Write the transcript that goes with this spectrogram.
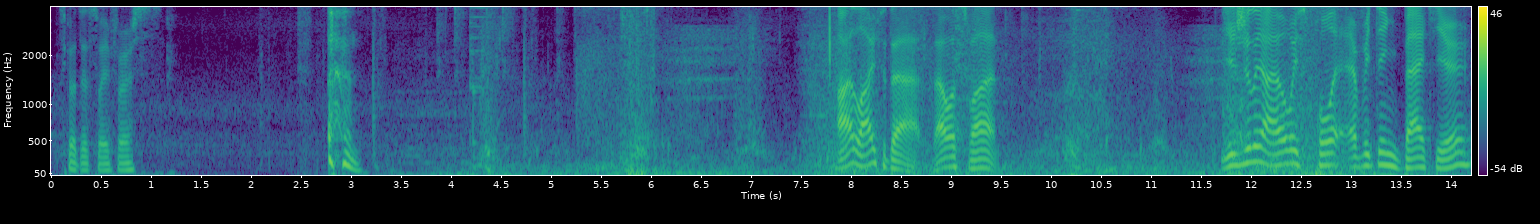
Let's go this way first. I liked that. That was fun. Usually I always pull everything back here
